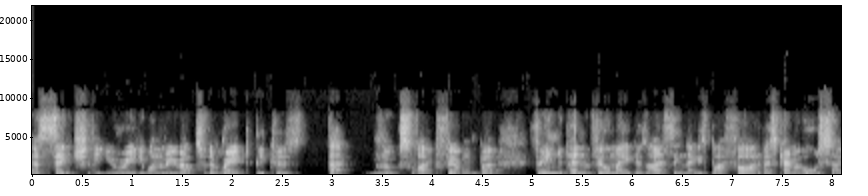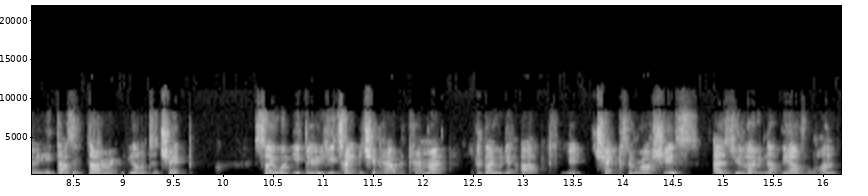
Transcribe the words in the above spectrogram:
Essentially, you really want to move up to the red because that looks like film. But for independent filmmakers, I think that is by far the best camera. Also, it does it directly onto chip. So what you do is you take the chip out of the camera, you load it up, you check the rushes as you're loading up the other one,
